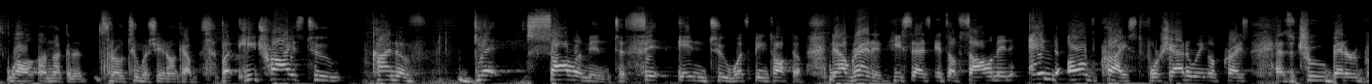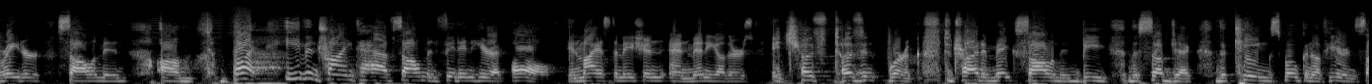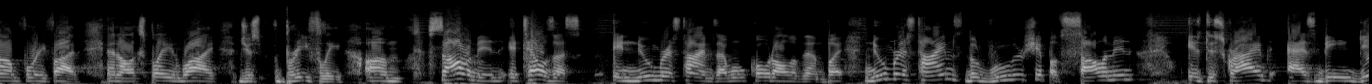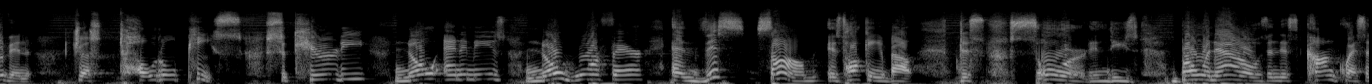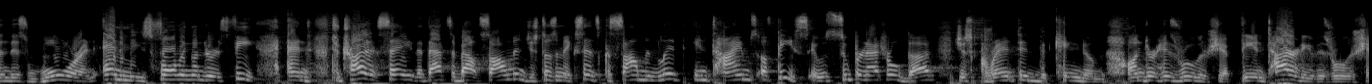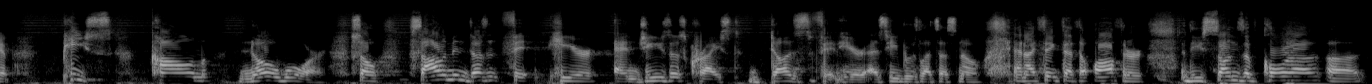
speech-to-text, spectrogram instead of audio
well, I'm not going to throw too much shade on Calvin, but he tries to kind of get Solomon to fit into what's being talked of. Now, granted, he says it's of Solomon and of Christ, foreshadowing of Christ as a true, better, greater Solomon. Um, but even trying to have Solomon fit in here at all, in my estimation and many others, it just doesn't work to try to make Solomon be the subject, the king spoken of here in Psalm 45. And I'll explain why just briefly. Um, Solomon, it tells us, in numerous times, I won't quote all of them, but numerous times the rulership of Solomon is described as being given just total peace, security, no enemies, no warfare. And this psalm is talking about this sword and these bow and arrows and this conquest and this war and enemies falling under his feet. And to try to say that that's about Solomon just doesn't make sense because Solomon lived in times of peace. It was supernatural. God just granted the kingdom under his rulership, the entirety of his rulership, peace, calm, no war. So Solomon doesn't fit here, and Jesus Christ does fit here, as Hebrews lets us know. And I think that the author, the sons of Korah, uh,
